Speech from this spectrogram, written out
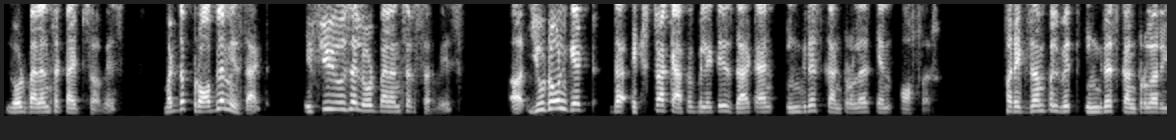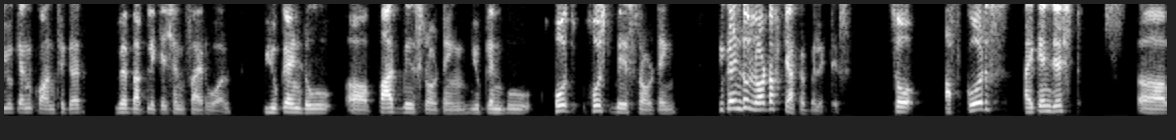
load balancer type service. But the problem is that if you use a load balancer service, uh, you don't get the extra capabilities that an ingress controller can offer. For example, with ingress controller, you can configure web application firewall. You can do uh, path-based routing. You can do host-based routing. You can do a lot of capabilities. So of course, I can just uh,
